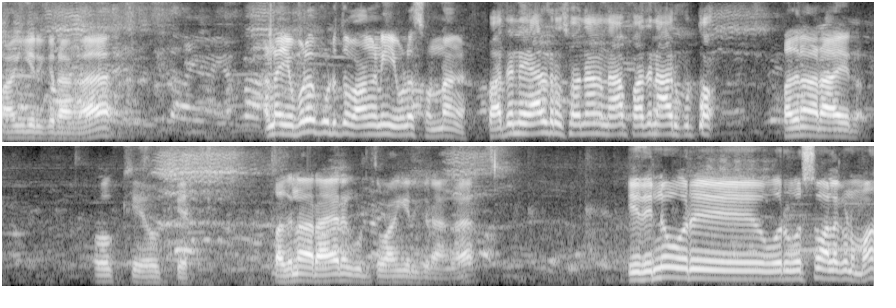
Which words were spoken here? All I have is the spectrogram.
வாங்கியிருக்கிறாங்க. அண்ணா எவ்வளோ கொடுத்து வாங்கினீங்க? எவ்வளோ சொன்னாங்க? பதினேழரை சொன்னாங்கண்ணா பதினாறு கொடுத்தோம். பதினாறாயிரம். Okay okay. பதினாறாயிரம் கொடுத்து வாங்கியிருக்கிறாங்க. இது இன்னும் ஒரு ஒரு வருஷம் வளர்க்கணுமா?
